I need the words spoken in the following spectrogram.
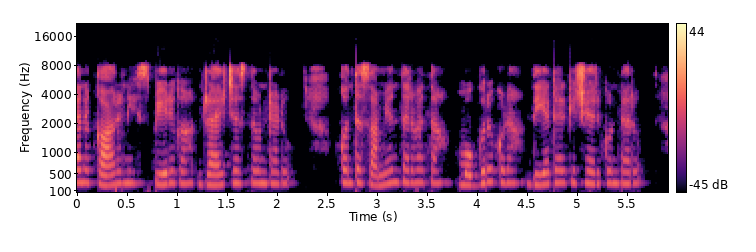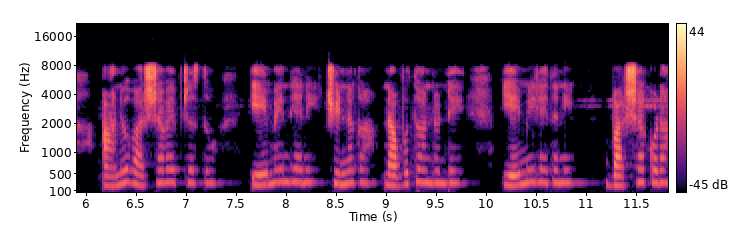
తన కారుని స్పీడ్గా డ్రైవ్ చేస్తూ ఉంటాడు. కొంత సమయం తర్వాత ముగ్గురు కూడా థియేటర్కి చేరుకుంటారు. అను వర్ష వైపు చూస్తూ ఏమైంది అని చిన్నగా నవ్వుతూ అంటుంటే ఏమీ లేదని వర్ష కూడా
